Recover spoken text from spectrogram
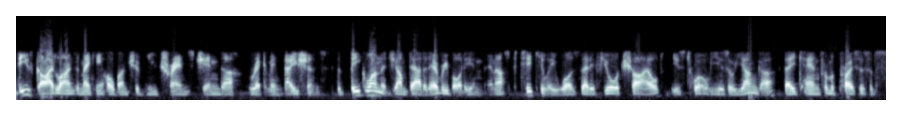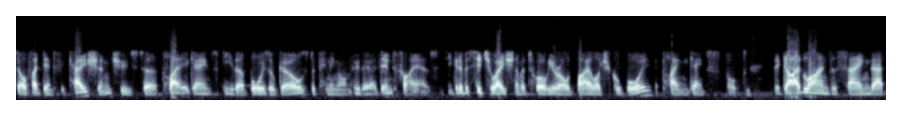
These guidelines are making a whole bunch of new transgender recommendations. The big one that jumped out at everybody, and, and us particularly, was that if your child is 12 years or younger, they can, from a process of self identification, choose to play against either boys or girls, depending on who they identify as. You could have a situation of a 12 year old biological boy playing against adult. The guidelines are saying that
